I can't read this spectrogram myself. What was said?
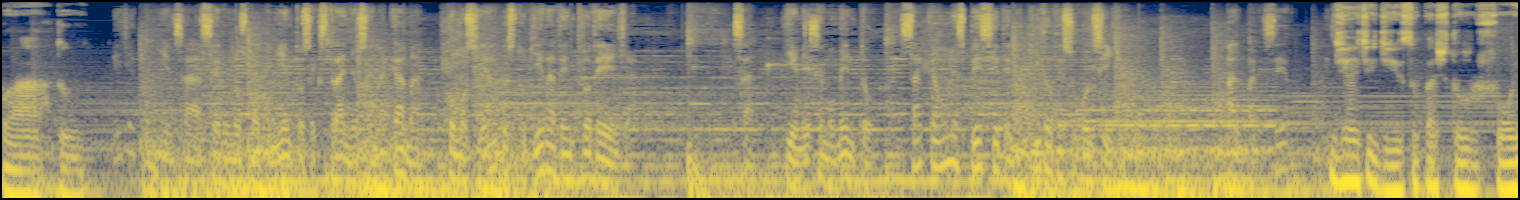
quarto. Ella comienza a hacer unos movimientos extraños en la cama, como si algo estuviera dentro de ella. Y en ese momento, saca una especie de líquido de su bolsillo. Al parecer, Diante disso, o pastor foi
